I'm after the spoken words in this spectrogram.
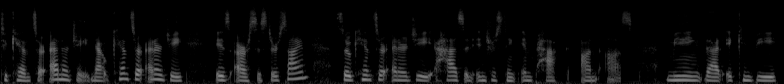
to Cancer energy. Now, Cancer energy is our sister sign. So, Cancer energy has an interesting impact on us, meaning that it can be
